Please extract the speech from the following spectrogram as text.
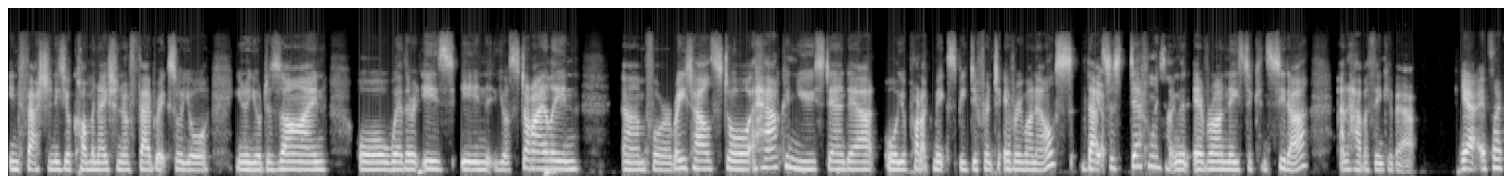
in fashion is your combination of fabrics or your you know your design or whether it is in your styling um, for a retail store how can you stand out or your product mix be different to everyone else that's yep. just definitely something that everyone needs to consider and have a think about yeah it's like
